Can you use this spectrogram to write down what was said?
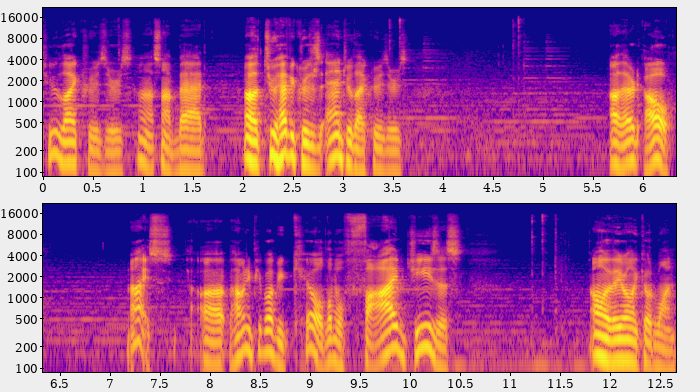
Two light cruisers. Oh, that's not bad. Oh, two heavy cruisers and two light cruisers. Oh, there. Oh, nice. Uh, how many people have you killed? Level five? Jesus. Oh, they only killed one.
